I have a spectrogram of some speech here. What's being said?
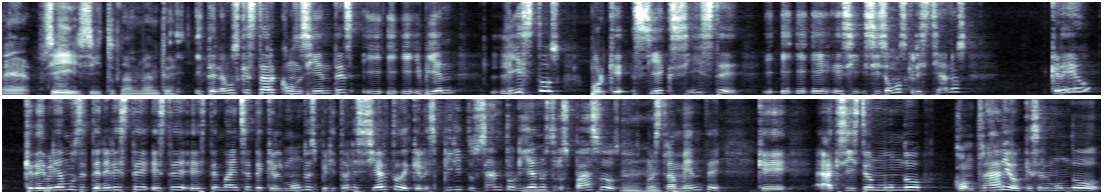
Eh, sí, sí, totalmente. Y, tenemos que estar conscientes y, bien listos porque sí existe. Y, si, somos cristianos, creo que deberíamos de tener este, este, este mindset de que el mundo espiritual es cierto, de que el Espíritu Santo guía nuestros pasos, nuestra mente, que existe un mundo contrario, que es el mundo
